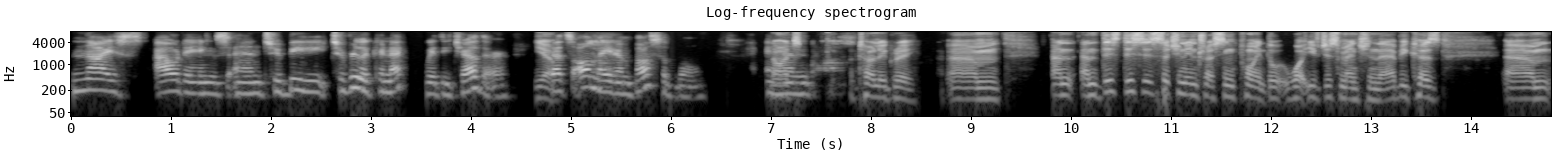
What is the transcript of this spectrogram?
nice outings and to be to really connect with each other. Yeah. That's all made impossible and no, I, t- I totally agree um, and and this this is such an interesting point what you've just mentioned there because um,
